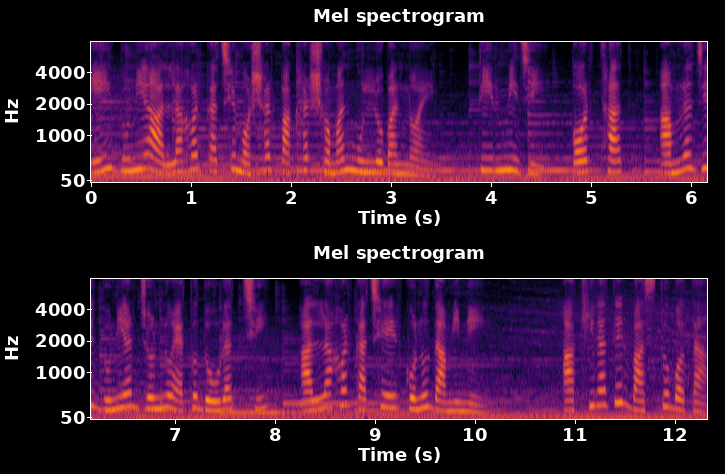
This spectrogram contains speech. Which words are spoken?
এই দুনিয়া আল্লাহর কাছে মশার পাখার সমান মূল্যবান নয়। তিরমিজি, অর্থাৎ, আমরা যে দুনিয়ার জন্য এত দৌড়াচ্ছি, আল্লাহর কাছে এর কোনো দামি নেই। আখিরাতের বাস্তবতা,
